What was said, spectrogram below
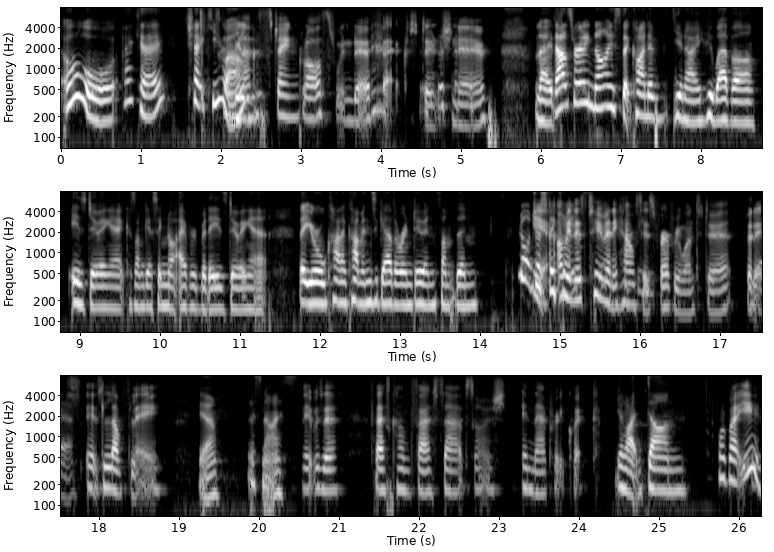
Oh, okay. Check you out. be like a stained glass window effect, don't you know? No, that's really nice that kind of, you know, whoever is doing it, because I'm guessing not everybody is doing it, that you're all kind of coming together and doing something. Not just yeah, I mean, there's too many houses for everyone to do it, but Yeah. it's it's lovely. Yeah, it's nice. It was a first come first serve, so I was in there pretty quick. You're like done. What about you?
